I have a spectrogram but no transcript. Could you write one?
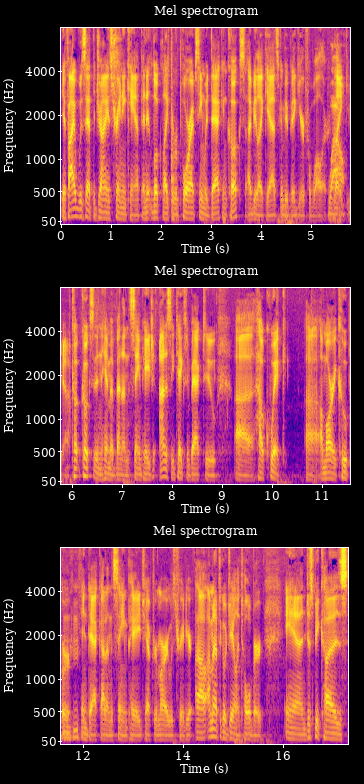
If I was at the Giants training camp and it looked like the rapport I've seen with Dak and Cooks, I'd be like, yeah, it's going to be a big year for Waller. Wow. Like, Yeah. Cook- Cooks and him have been on the same page. Honestly, takes me back to uh, how quick uh, Amari Cooper Mm-hmm. and Dak got on the same page after Amari was traded here. Uh, I'm gonna have to go Jalen Tolbert, and just because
